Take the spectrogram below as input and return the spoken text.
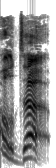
Hold up.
